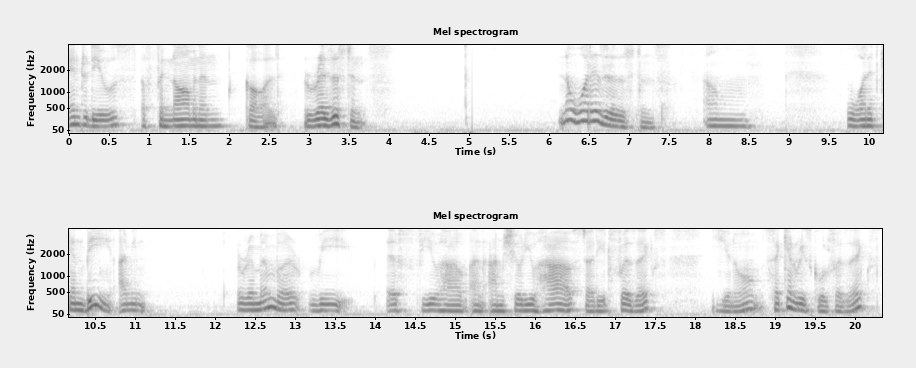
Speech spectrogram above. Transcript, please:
introduce a phenomenon called resistance. Now, what is resistance? Um, what it can be. I mean, remember, we, if you have, and I'm sure you have studied physics, you know, secondary school physics,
